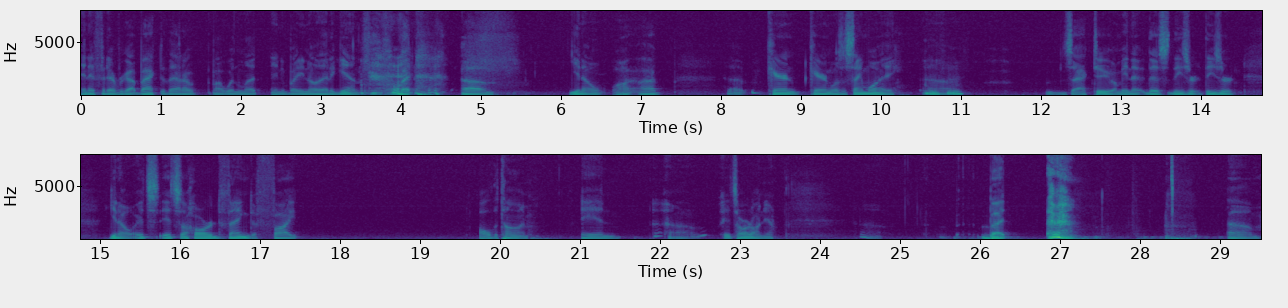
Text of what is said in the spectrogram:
And if it ever got back to that, I, I wouldn't let anybody know that again. but, um, you know, I, I, uh, Karen Karen was the same way. Uh, Zach too. I mean, this these are these are, you know, it's it's a hard thing to fight all the time, and uh, it's hard on you. But, um,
